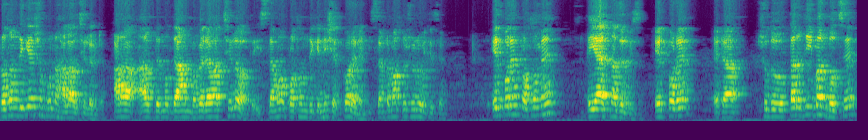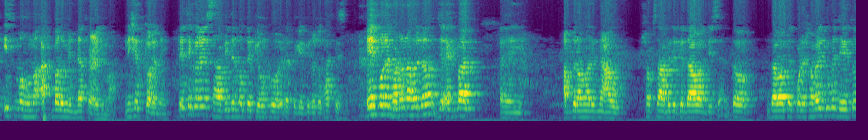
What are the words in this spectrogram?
প্রথম দিকে সম্পূর্ণ হালাল ছিল এটা। আর আরবদের মধ্যে আম ভাবে রেওয়াজ ছিল, তো ইসলামও প্রথম দিকে নিষেধ করেনি ইসলামটা মাত্র শুরু হইতেছে। এরপরে প্রথমে এই আয়াত নাজল হয়েছে এরপরে এটা শুধু তার জীবান বলছে, ইসমহুমা আকবর নিষেধ করে নেই এতে করে সাহাবিদের মধ্যে কেউ কেউ এটা থেকে বিরত থাকতেছে। এরপরে ঘটনা হলো যে একবার আব্দুর রহমান ইবনে আউ সব সাহাবিদেরকে দাওয়াত দিচ্ছেন তো দাওয়াতের পরে সবাই যুগে যেহেতু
